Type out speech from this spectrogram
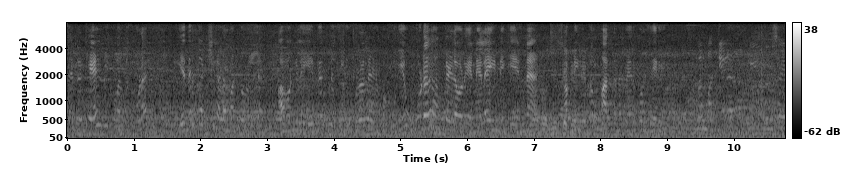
சென்ற கேள்விக்கு வந்து கூட எதிர்க்கட்சிகளை மட்டும் இல்லை அவங்களை எதிர்த்து குரல் எழுப்பக்கூடிய ஊடகங்களுடைய நிலை இன்னைக்கு என்ன அப்படிங்கிறது அத்தனை பேருக்கும் தெரியும். விவசாய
